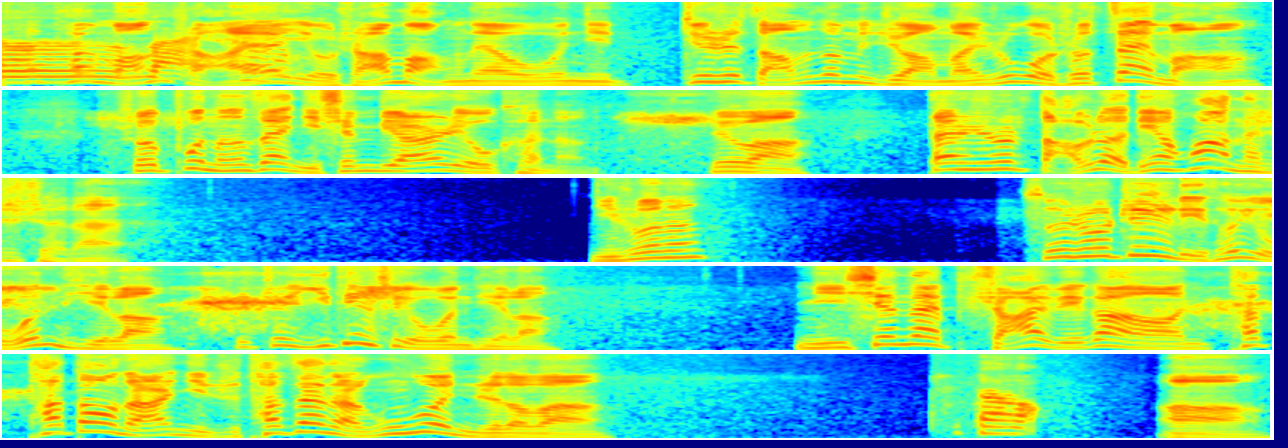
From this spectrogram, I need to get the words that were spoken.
嗯，他他忙啥呀？有啥忙的？我问你，就是咱们这么讲吧，如果说再忙，说不能在你身边有可能，对吧？但是说打不了电话那是扯淡，你说呢？所以说这里头有问题了，这这一定是有问题了。你现在啥也别干啊！他他到哪儿你知他在哪儿工作你知道吧？知道，啊，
